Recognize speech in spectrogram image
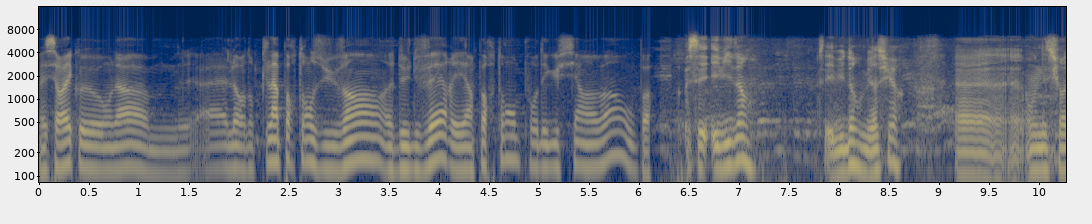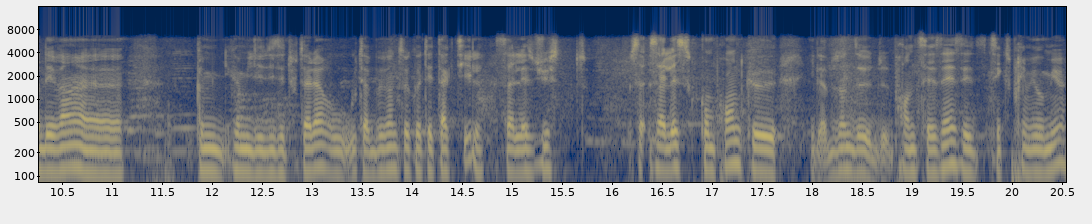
Mais c'est vrai qu'on a euh, alors donc l'importance du vin, du verre est important pour déguster un vin ou pas? C'est évident, c'est évident bien sûr. on est sur des vins comme, comme il disait tout à l'heure où, où tu as besoin de ce côté tactile. Ça laisse juste ça, laisse comprendre que il a besoin de, prendre ses aises et de s'exprimer au mieux.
